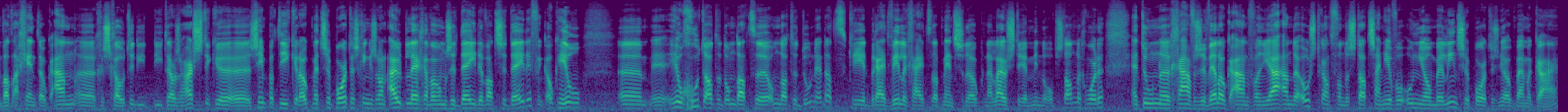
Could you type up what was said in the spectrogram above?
wat agenten ook aangeschoten. die, die trouwens hartstikke sympathiek en ook met supporters gingen ze gewoon uitleggen waarom ze deden wat ze deden ik ook heel, heel goed altijd om dat, uh, om dat te doen. Hè. Dat creëert bereidwilligheid dat mensen er ook naar luisteren en minder opstandig worden. En toen uh, gaven ze wel ook aan van ja, aan de oostkant van de stad zijn heel veel Union Berlin supporters nu ook bij elkaar.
